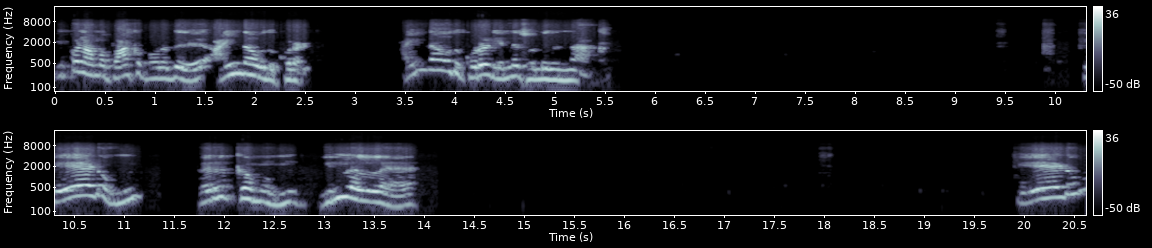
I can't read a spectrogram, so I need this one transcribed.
இப்ப நாம பார்க்க போறது ஐந்தாவது குரல் ஐந்தாவது குரல் என்ன சொல்லுதுன்னா கேடும் பெருக்கமும் இல்லல்ல. கேடும்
